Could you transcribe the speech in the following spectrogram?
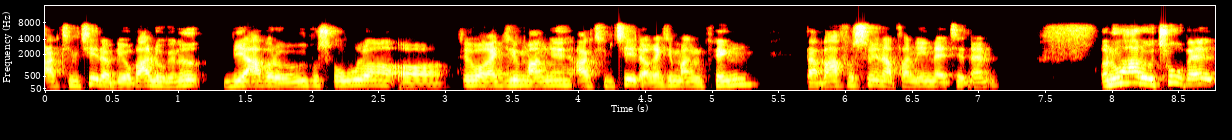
aktiviteter blev bare lukket ned. Vi arbejder ude på skoler, og det var rigtig mange aktiviteter og rigtig mange penge, der bare forsvinder fra den ene dag til den anden. Og nu har du to valg,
